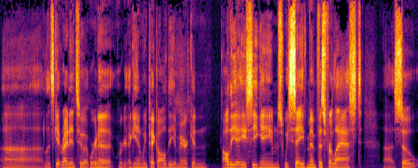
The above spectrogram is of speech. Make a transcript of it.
Uh, let's get right into it. We're gonna we're again we pick all the American all the AAC games. We save Memphis for last. Uh, so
